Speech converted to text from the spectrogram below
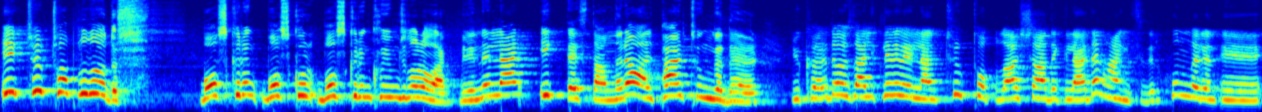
İlk Türk topluluğudur. Bozkır'ın Bozkur, Bozkır'ın kuyumcular olarak bilinirler. İlk destanları Alper Tunga'dır. Yukarıda özellikleri verilen Türk topluluğu aşağıdakilerden hangisidir? Hunların e,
